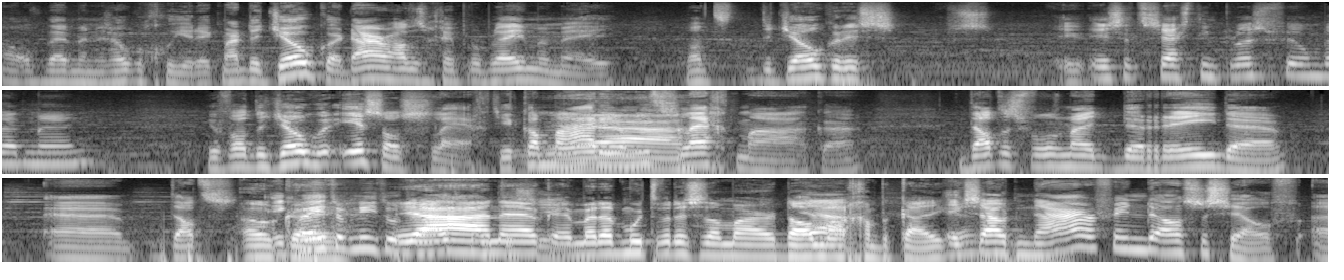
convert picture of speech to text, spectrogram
Of Batman is ook een goede rik. Maar de Joker, daar hadden ze geen problemen mee. Want de Joker is... Is het 16 plus film Batman? In ieder geval, de Joker is al slecht. Je kan Mario Ja. niet slecht maken. Dat is volgens mij de reden... eh, dat, Ik weet ook niet hoe het Ja, nee, oké, maar dat moeten we dus dan maar, dan Ja. maar gaan bekijken. Ik zou het naar vinden als ze zelf eh,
